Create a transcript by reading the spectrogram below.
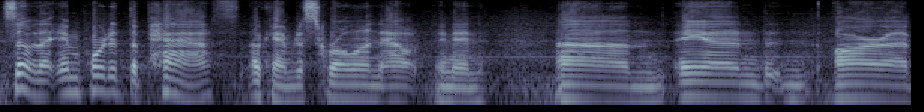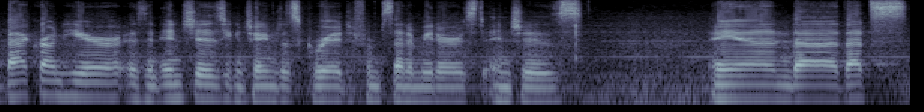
so that imported the path. Okay, I'm just scrolling out and in. Um, and our uh, background here is in inches. You can change this grid from centimeters to inches. And uh, that's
